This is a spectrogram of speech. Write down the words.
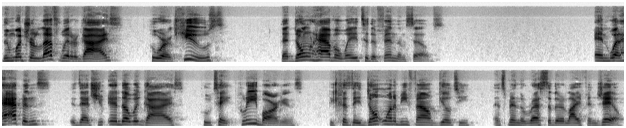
then what you're left with are guys who are accused that don't have a way to defend themselves. And what happens is that you end up with guys who take plea bargains because they don't want to be found guilty and spend the rest of their life in jail.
